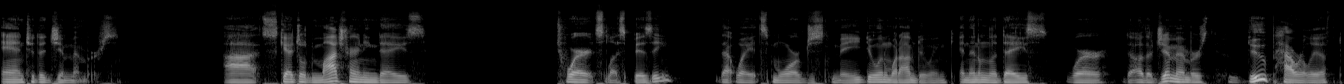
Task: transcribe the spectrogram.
and to the gym members. I scheduled my training days to where it's less busy. That way it's more of just me doing what I'm doing. And then on the days where the other gym members who do power lift,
